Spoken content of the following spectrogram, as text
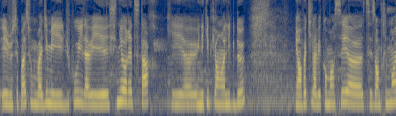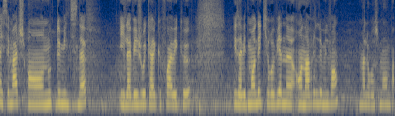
Et je sais pas si on m'a dit, mais du coup, il avait signé au Red Star, qui est euh, une équipe qui est en Ligue 2. Et en fait, il avait commencé ses entraînements et ses matchs en août 2019. il avait joué quelques fois avec eux. Ils avaient demandé qu'ils reviennent en avril 2020. Malheureusement, bah,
